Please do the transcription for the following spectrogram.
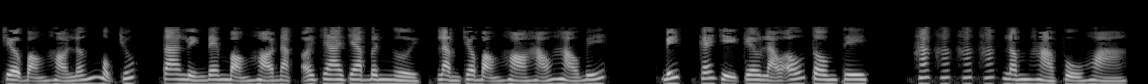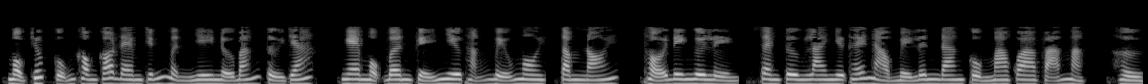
chờ bọn họ lớn một chút, ta liền đem bọn họ đặt ở cha gia bên người, làm cho bọn họ hảo hảo biết. Biết, cái gì kêu lão ấu tôm ti. Hát hát hát hát lâm hà phụ họa, một chút cũng không có đem chính mình nhi nữ bán tự giá, nghe một bên kỹ nhiêu thẳng biểu môi, tâm nói, thổi đi ngươi liền, xem tương lai như thế nào bị Linh đang cùng ma qua phả mặt, hừ.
